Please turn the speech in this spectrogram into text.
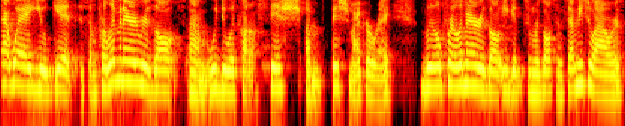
That way, you'll get some preliminary results. Um, we do what's called a fish um, fish microarray. Little preliminary result. You get some results in 72 hours,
